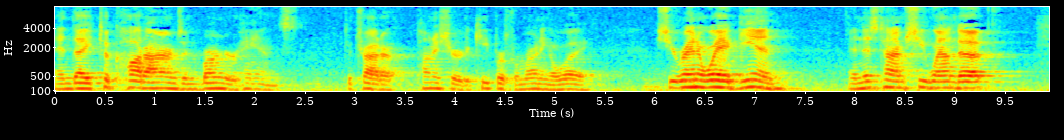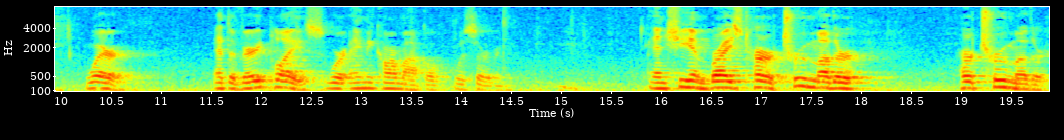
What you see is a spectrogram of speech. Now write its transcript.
and they took hot irons and burned her hands to try to punish her, to keep her from running away. She ran away again, and this time she wound up where? At the very place where Amy Carmichael was serving and she embraced her true mother, her true mother,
